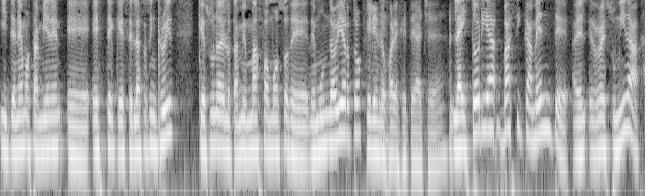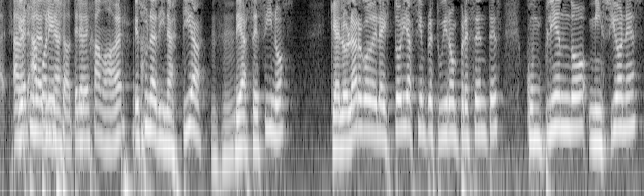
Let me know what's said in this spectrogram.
y tenemos también eh, este que es el Assassin's Creed, que es uno de los también más famosos de, de mundo abierto. Qué lindo jugar el GTH, ¿eh? La historia, básicamente, el- resumida, A ver, es una ah, por ello, te lo dejamos, a ver. es una dinastía de asesinos que a lo largo de la historia siempre estuvieron presentes cumpliendo misiones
